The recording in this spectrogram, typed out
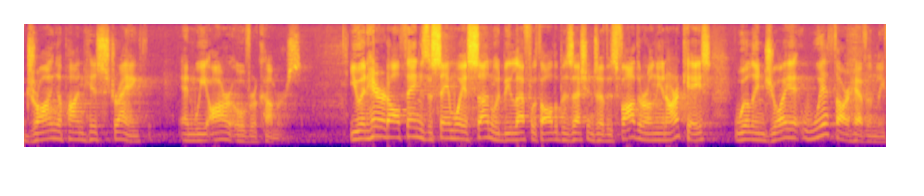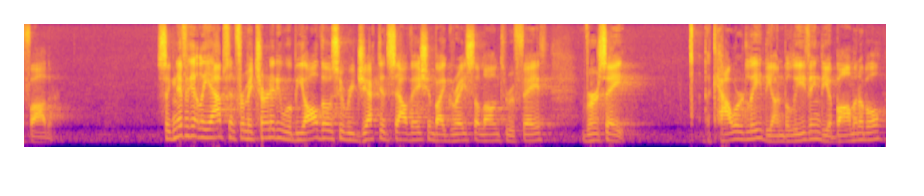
drawing upon His strength, and we are overcomers. You inherit all things the same way a son would be left with all the possessions of his father, only in our case, we'll enjoy it with our heavenly father. Significantly absent from eternity will be all those who rejected salvation by grace alone through faith. Verse 8 the cowardly, the unbelieving, the abominable,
